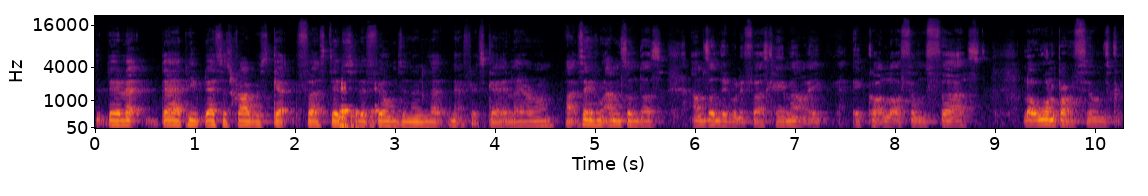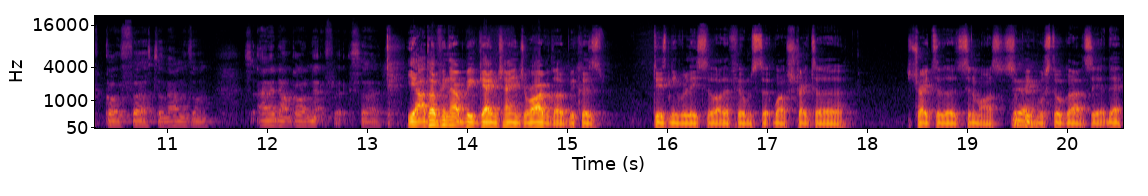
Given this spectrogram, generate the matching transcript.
they let their people their subscribers get first dibs to the films and then let Netflix get it later on. Like same thing Amazon does. Amazon did when it first came out. It, it got a lot of films first. A lot of Warner Brothers films go first on Amazon, and they don't go on Netflix. So Yeah, I don't think that would be a game changer either though, because Disney released a lot of their films to, well straight to straight to the cinemas, so Yeah. people still go and see it there.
